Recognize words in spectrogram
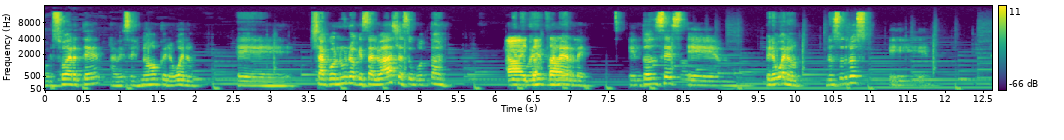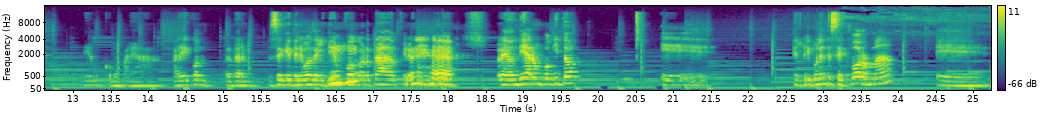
por suerte, a veces no, pero bueno, ya con uno que salvás ya es un montón. Ay, ponerle. Entonces, pero bueno, nosotros, eh, digamos, como para, para ir con. Sé que tenemos el tiempo cortado, pero para redondear un poquito, eh, el tripulante se forma eh,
